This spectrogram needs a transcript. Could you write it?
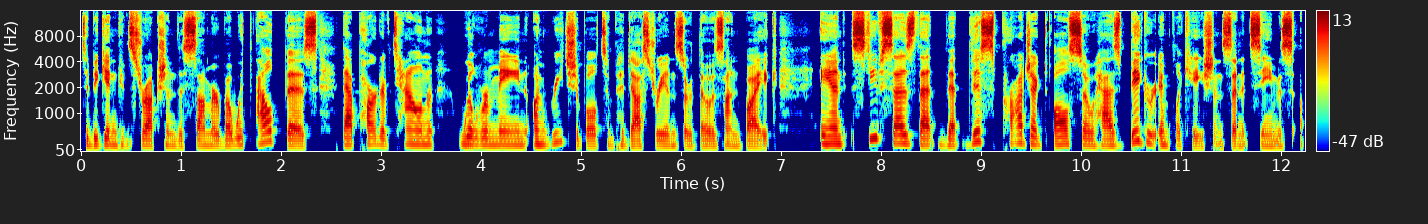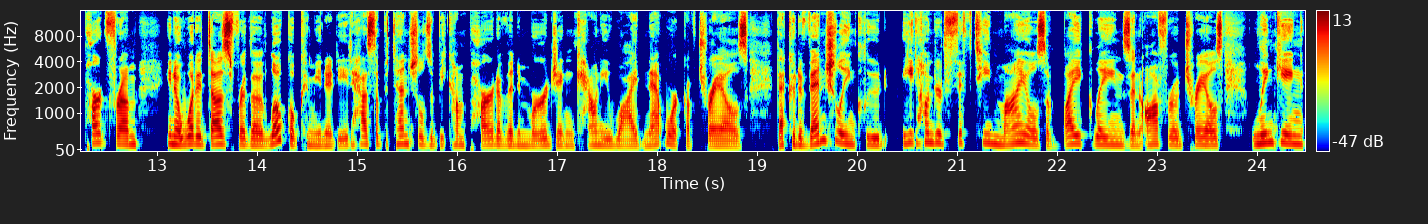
to begin construction this summer. But without this that part of town will remain unreachable to pedestrians or those on bike and Steve says that that this project also has bigger implications than it seems. Apart from, you know, what it does for the local community, it has the potential to become part of an emerging county-wide network of trails that could eventually include 815 miles of bike lanes and off-road trails linking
